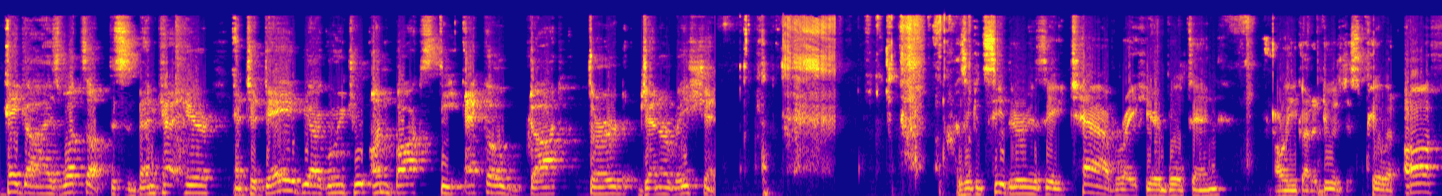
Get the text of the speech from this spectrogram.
Hey guys, what's up? This is Ben Cat here, and today we are going to unbox the Echo Dot third generation. As you can see, there is a tab right here built in. All you gotta do is just peel it off.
